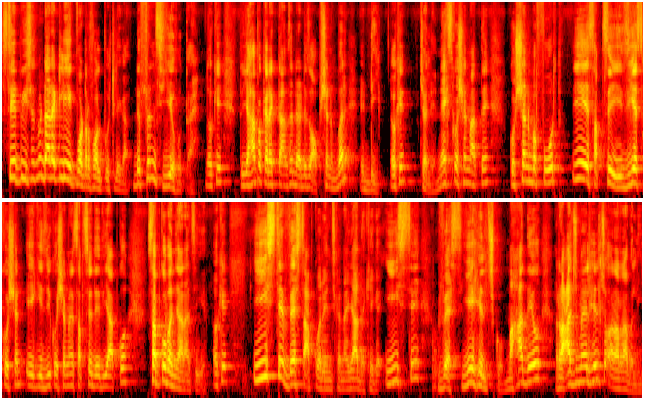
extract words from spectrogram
स्टेट पीसीएस में डायरेक्टली एक वाटरफॉल पूछ लेगा। डिफरेंस ये होता है ओके तो यहाँ पर correct answer that is option number D okay चलिए नेक्स्ट क्वेश्चन में आते हैं। क्वेश्चन नंबर फोर्थ ये सबसे इजिएस्ट क्वेश्चन एक इजी क्वेश्चन मैंने सबसे दे दिया आपको, सबको बन जाना चाहिए ओके ईस्ट से वेस्ट आपको अरेंज करना याद रखिएगा। ईस्ट से वेस्ट ये हिल्स को, महादेव, राजमहल हिल्स और अरावली।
